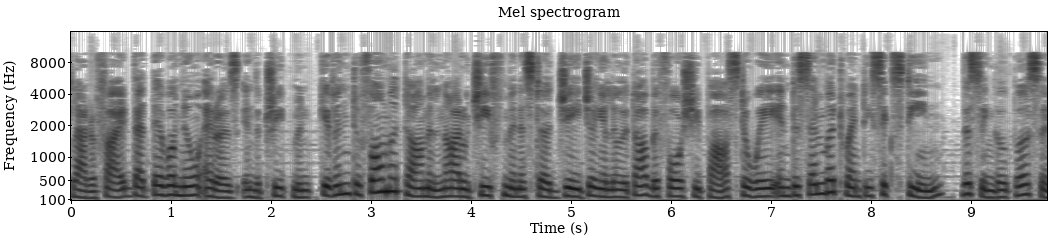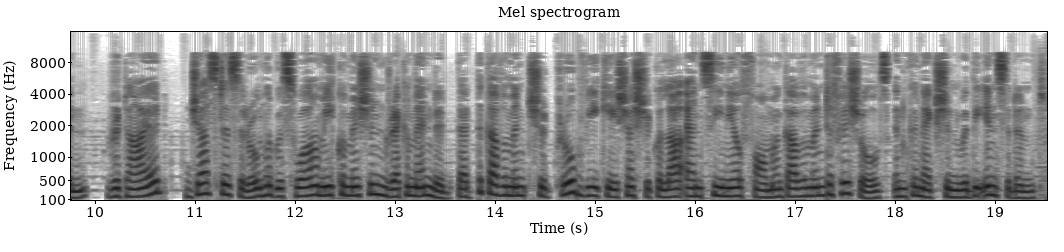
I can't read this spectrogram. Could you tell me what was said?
clarified that there were no errors in the treatment given to former Tamil Nadu Chief Minister J. Jayalalitha before she passed away in December 2016, the single person, retired, Justice Ramaswamy Commission recommended that the government should probe V.K. Sasikala and senior former government officials in connection with the incident.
